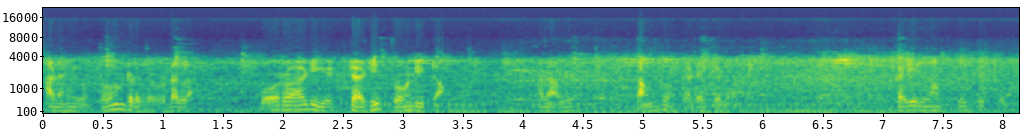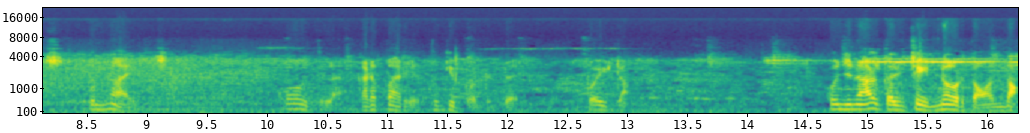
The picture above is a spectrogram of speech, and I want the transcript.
ஆனால் இவன் தோன்றதை ஒரு அடி எட்டு அடி தோண்டிட்டான். ஆனாலும் தங்கம் கிடைக்கல. கையெல்லாம் போட்டு போச்சு. புண்ணாயிடுச்சு கோவத்தில் கடப்பாரியை தூக்கி போட்டுட்டு போயிட்டான். கொஞ்ச நாள் கழித்து இன்னொருத்தன் வந்தான்.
